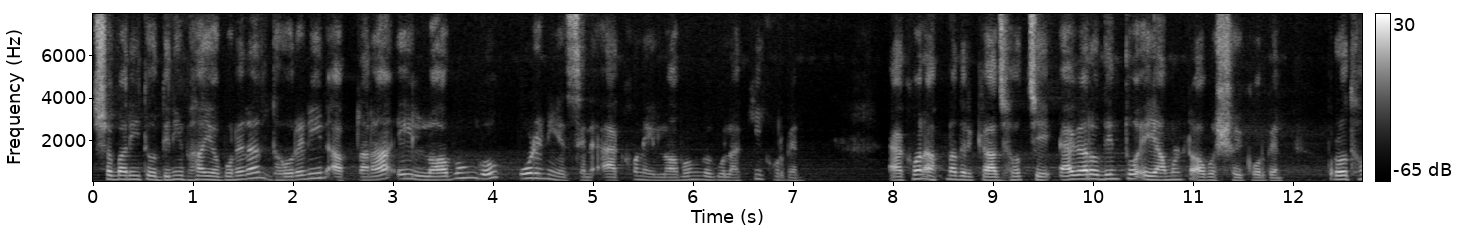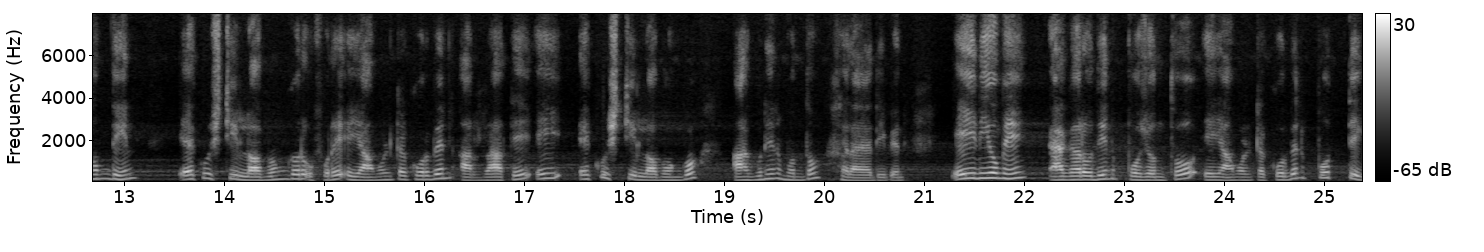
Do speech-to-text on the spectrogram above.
সম্মানিত দিনী ভাই ও বোনেরা, ধরে নিন আপনারা এই লবঙ্গ পড়ে নিয়েছেন। এখন এই লবঙ্গগুলা কি করবেন? এখন আপনাদের কাজ হচ্ছে এগারো দিন তো এই আমলটা অবশ্যই করবেন। প্রথম দিন একুশটি লবঙ্গর উপরে এই আমলটা করবেন আর রাতে এই একুশটি লবঙ্গ আগুনের মধ্যে ফেলাইয়া দিবেন। এই নিয়মে এগারো দিন পর্যন্ত এই আমলটা করবেন। প্রত্যেক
